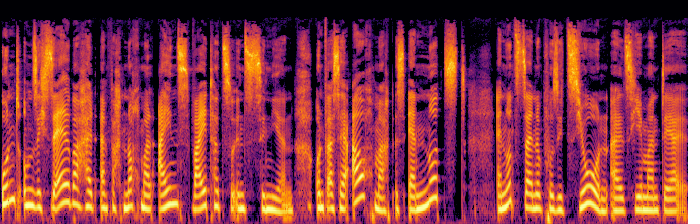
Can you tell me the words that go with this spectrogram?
und um sich selber halt einfach nochmal eins weiter zu inszenieren. Und was er auch macht, ist, er nutzt, er nutzt seine Position als jemand, der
